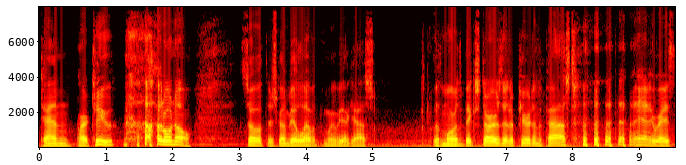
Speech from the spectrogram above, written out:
10 Part 2. I don't know. So there's going to be an 11th movie, I guess, with more of the big stars that appeared in the past. Anyways,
